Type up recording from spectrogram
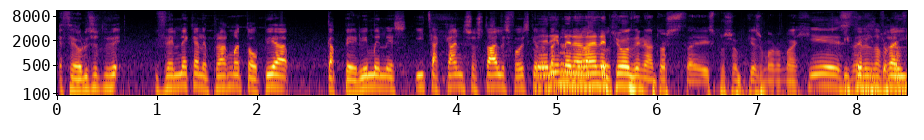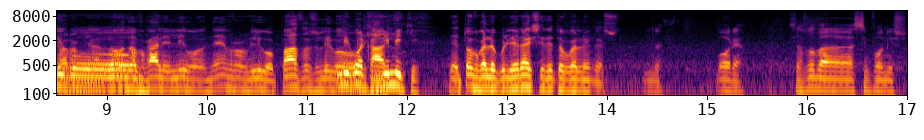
Ε, Θεωρείς ότι δε- δεν έκανε πράγματα τα οποία τα περίμενες ή τα κάνεις σωστά άλλες φορές και δεν τα Περίμενε έκανε να είναι λάθος; πιο δυνατός στις προσωπικές μονομαχίες. Ήθελες να βγάλει λίγο- Μυαλό, να βγάλει λίγο νεύρο, λίγο πάθος, λίγο. Λίγο κάτι. αρχιγυλίκη. Ναι, το έβγαλε ο Κουλιαράκης και δεν το έβγαλε ο Ίγκασον. Ναι. Ωραία. Σε αυτό θα συμφωνήσω.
